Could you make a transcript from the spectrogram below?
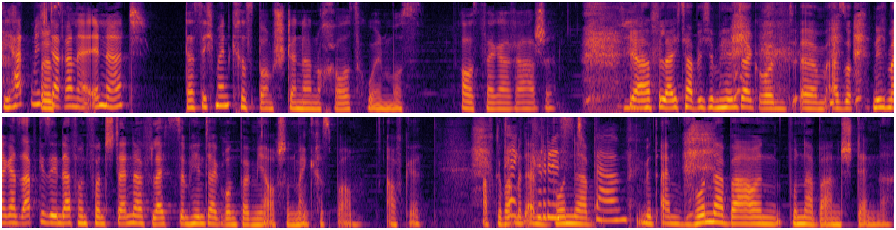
Sie hat mich was? daran erinnert, dass ich meinen Christbaumständer noch rausholen muss aus der Garage. Ja, vielleicht habe ich im Hintergrund, ähm, also nicht mal ganz abgesehen davon von Ständer, vielleicht ist im Hintergrund bei mir auch schon mein Christbaum aufge, aufgebaut mit einem, Wunder, mit einem wunderbaren, wunderbaren Ständer,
